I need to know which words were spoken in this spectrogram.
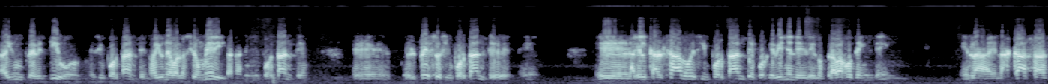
hay un preventivo, es importante, no hay una evaluación médica también importante eh, el peso es importante, eh, eh, el calzado es importante porque viene de, los trabajos en, en, en, la, en, las casas,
